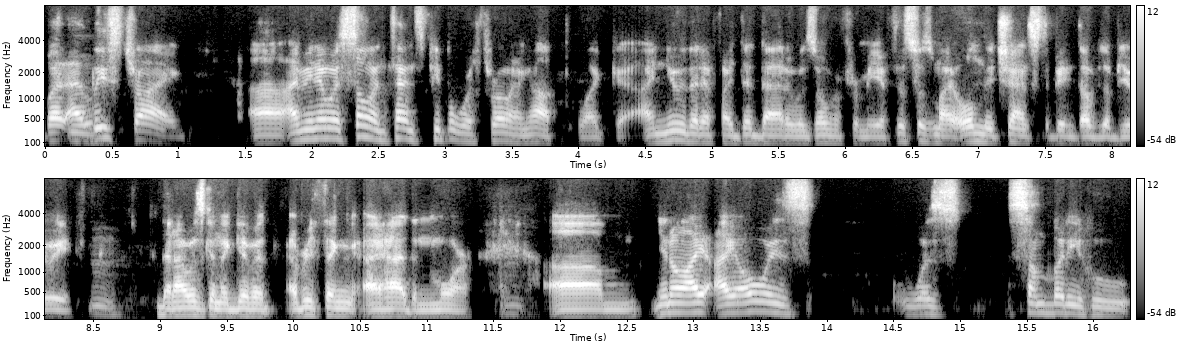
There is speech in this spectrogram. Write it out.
but at mm. least trying uh, I mean, it was so intense. People were throwing up. Like I knew that if I did that, it was over for me. If this was my only chance to be in WWE, mm. then I was going to give it everything I had and more. Mm. Um, you know, I, I always was somebody who,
